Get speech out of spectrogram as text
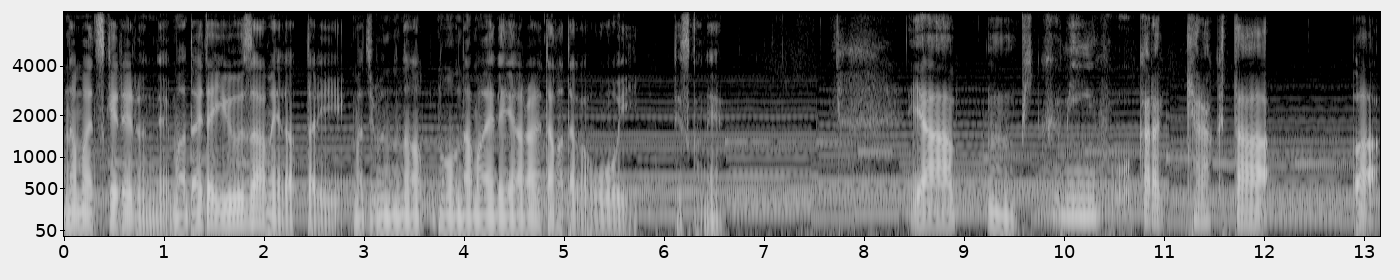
名前つけれるんでまあ大体ユーザー名だったり、まあ、自分の名前でやられた方が多いですかね。いやーうんピクミン4からキャラクターは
